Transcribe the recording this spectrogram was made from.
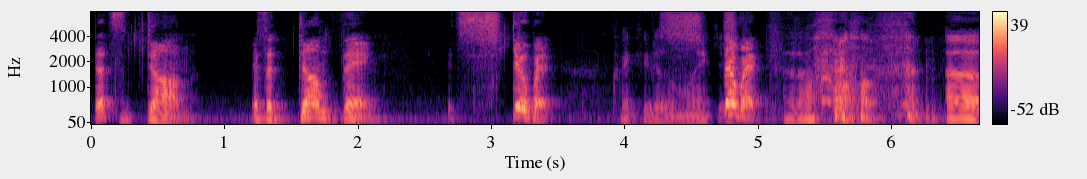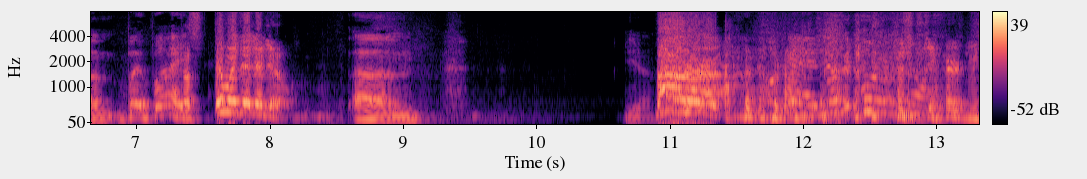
that's dumb. It's a dumb thing. It's stupid. Kwaku doesn't like it Stupid. at all. um, but but stupid thing to do. um, you know. Okay, no, Scared me.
